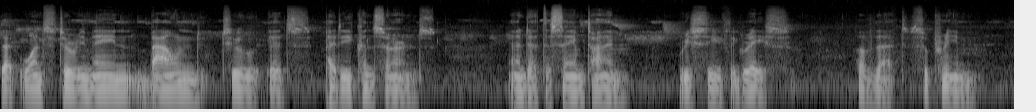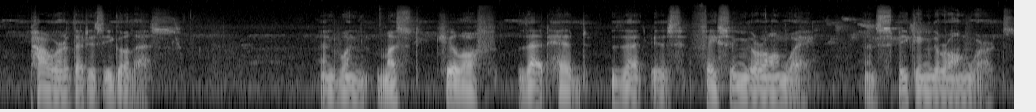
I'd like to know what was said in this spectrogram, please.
that wants to remain bound to its petty concerns and at the same time receive the grace of that supreme power that is egoless. And one must kill off that head that is facing the wrong way and speaking the wrong words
